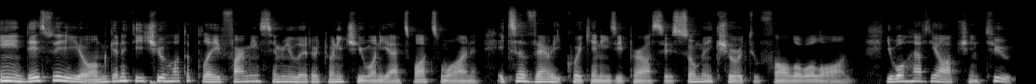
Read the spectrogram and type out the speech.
In this video, I'm gonna teach you how to play Farming Simulator 22 on the Xbox One. It's a very quick and easy process, so make sure to follow along. You will have the option to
